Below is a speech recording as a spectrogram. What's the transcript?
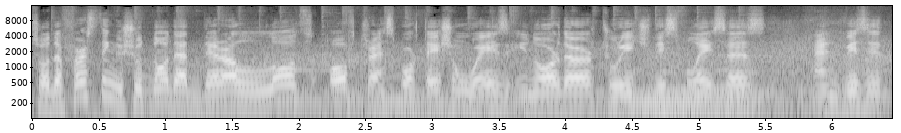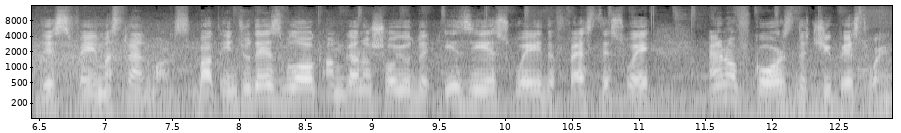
So the first thing you should know that there are lots of transportation ways in order to reach these places and visit these famous landmarks. But in today's vlog, I'm gonna show you the easiest way, the fastest way, and of course the cheapest way.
